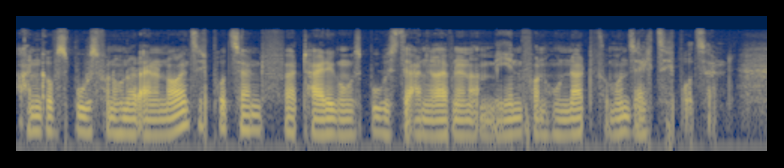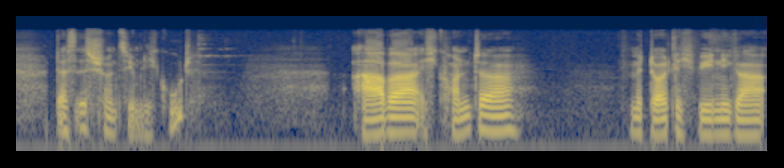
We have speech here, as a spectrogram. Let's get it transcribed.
Angriffsboost von 191%, Verteidigungsboost der angreifenden Armeen von 165%. Das ist schon ziemlich gut, aber ich konnte mit deutlich weniger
